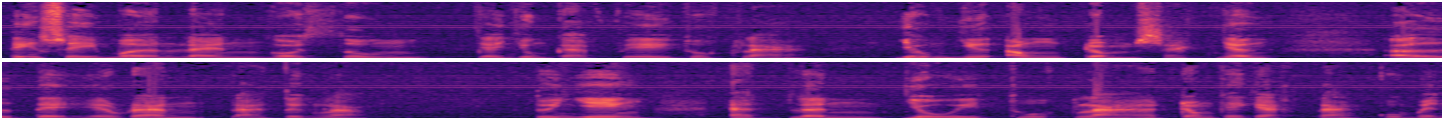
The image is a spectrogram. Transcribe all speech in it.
Tiến sĩ mời Orlen ngồi xuống và dùng cà phê thuốc lá giống như ông trùm sát nhân ở Tehran đã từng làm. Tuy nhiên, Edlund dụi thuốc lá trong cái gạt tàn của mình.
